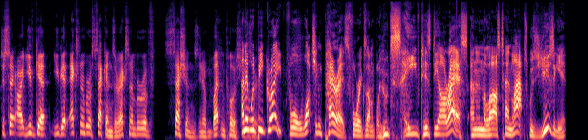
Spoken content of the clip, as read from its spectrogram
Just say, all right, you get you get X number of seconds or X number of sessions. You know, button push. And it would be great for watching Perez, for example, who'd saved his DRS and in the last 10 laps was using it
